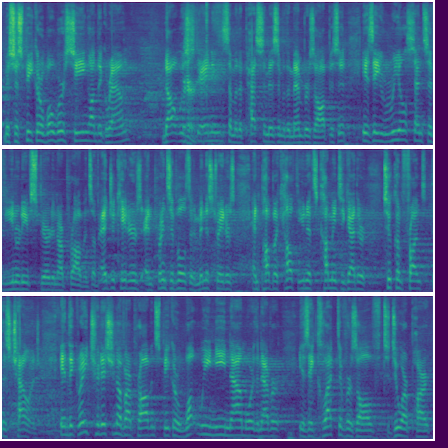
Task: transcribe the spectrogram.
Mr. Speaker, what we're seeing on the ground notwithstanding some of the pessimism of the members opposite, is a real sense of unity of spirit in our province, of educators and principals and administrators and public health units coming together to confront this challenge. In the great tradition of our province, Speaker, what we need now more than ever is a collective resolve to do our part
